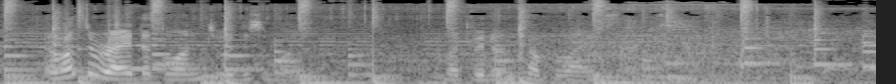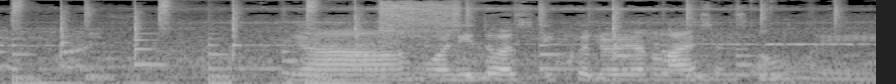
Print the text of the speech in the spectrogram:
I want to ride that one too, this one. But we don't have license. Yeah, Juanito has Ecuadorian license only.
